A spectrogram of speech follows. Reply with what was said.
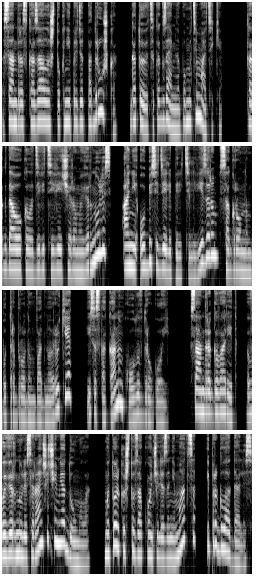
Сандра сказала, что к ней придет подружка, готовится к экзамену по математике. Когда около девяти вечера мы вернулись, они обе сидели перед телевизором с огромным бутербродом в одной руке и со стаканом колы в другой. Сандра говорит, «Вы вернулись раньше, чем я думала. Мы только что закончили заниматься и проголодались.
